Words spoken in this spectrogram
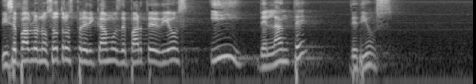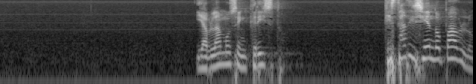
Dice Pablo, nosotros predicamos de parte de Dios y delante de Dios. Y hablamos en Cristo. ¿Qué está diciendo Pablo?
